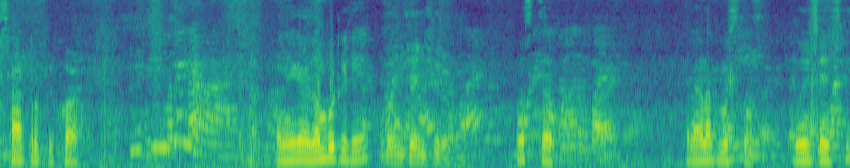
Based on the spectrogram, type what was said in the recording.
साठ रुपये फळ. आणि हे काय गंबूट कसे? दोनशे ऐंशी रुपये. मस्त. रानात मस्त. दोनशे ऐंशी?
